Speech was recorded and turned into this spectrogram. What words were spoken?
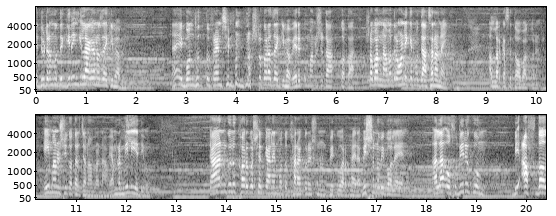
এই দুইটার মধ্যে গিরিঙ্গি লাগানো যায় কীভাবে? হ্যাঁ এই বন্ধুত্ব ফ্রেন্ডশিপ নষ্ট করা যায় কীভাবে? এরকম মানুষের কথা। সবার না, আমাদের অনেকের মধ্যে আছে না নাই? আল্লাহর কাছে তো অবাক করেন। এই মানসিকতার যেন আমরা না হই, আমরা মিলিয়ে দিব। কানগুলো খরগোশের কানের মতো খাড়া করে শুনুন, পেকুয়ার ভাইরা। বিশ্বনবী বলেন, আলা উখবিরুকুম বি আফদল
